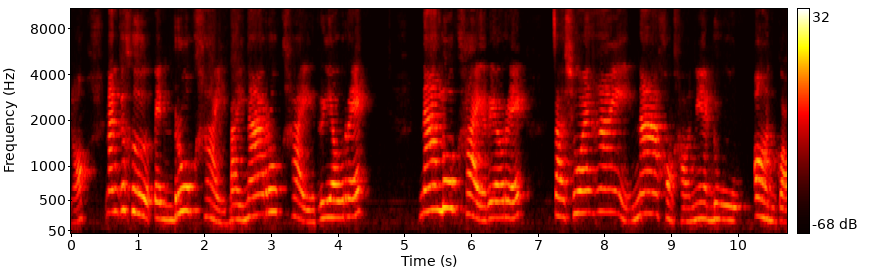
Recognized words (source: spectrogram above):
เนาะนั่นก็คือเป็นรูปไข่ใบหน้ารูปไข่เรียวเล็ก หน้ารูปไข่เรียวเล็ก จะช่วยให้หน้าของเขาเนี่ยดูอ่อนกว่า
